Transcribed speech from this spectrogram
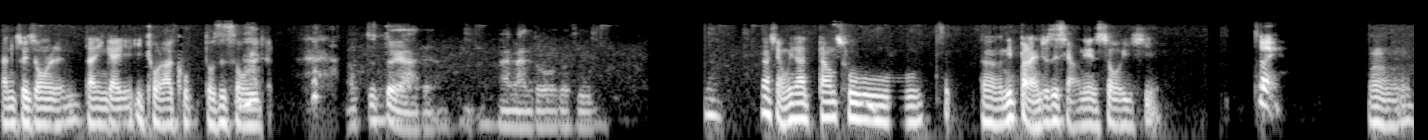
翻追踪人，但应该一拖拉库都是收益的。啊，这对啊，对啊，还蛮多都是。嗯，那想问一下，当初，嗯，你本来就是想念兽医系。对。嗯。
